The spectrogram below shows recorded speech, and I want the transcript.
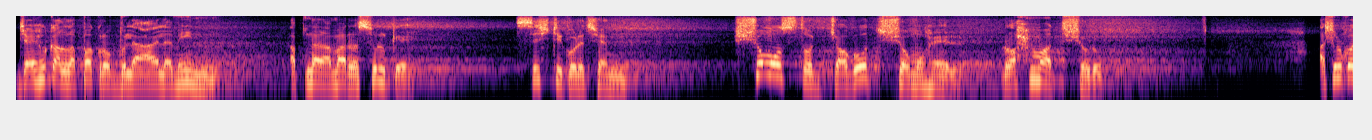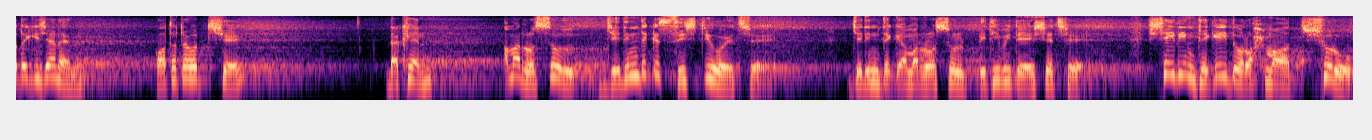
যাই হোক আল্লাপাক রব্বুল্লা আলমিন আপনার আমার রসুলকে সৃষ্টি করেছেন সমস্ত জগৎ সমূহের রহমত স্বরূপ। আসল কথা কি জানেন? কথাটা হচ্ছে, দেখেন, আমার রসুল যেদিন থেকে সৃষ্টি হয়েছে, যেদিন থেকে আমার রসুল পৃথিবীতে এসেছে সেই দিন থেকেই তো রহমত শুরু।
